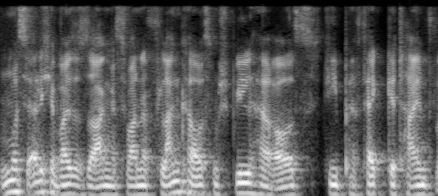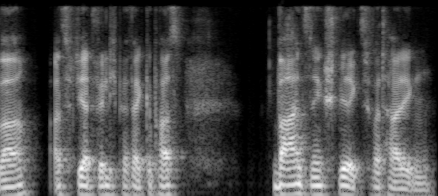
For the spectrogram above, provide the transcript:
Muss ehrlicherweise sagen, es war eine Flanke aus dem Spiel heraus, die perfekt getimt war. Also die hat wirklich perfekt gepasst. Wahnsinnig schwierig zu verteidigen.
